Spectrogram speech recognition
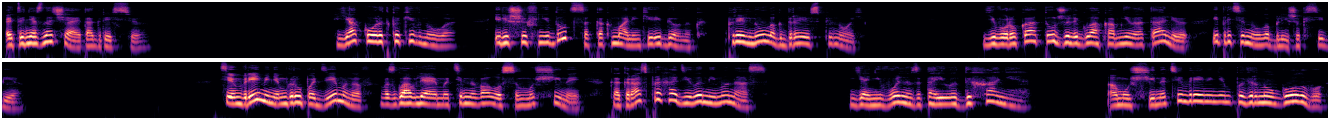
Это не означает агрессию. Я коротко кивнула и, решив не дуться, как маленький ребенок, прильнула к Дрею спиной. Его рука тут же легла ко мне на талию и притянула ближе к себе. Тем временем группа демонов, возглавляемая темноволосым мужчиной, как раз проходила мимо нас. Я невольно затаила дыхание. А мужчина тем временем повернул голову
